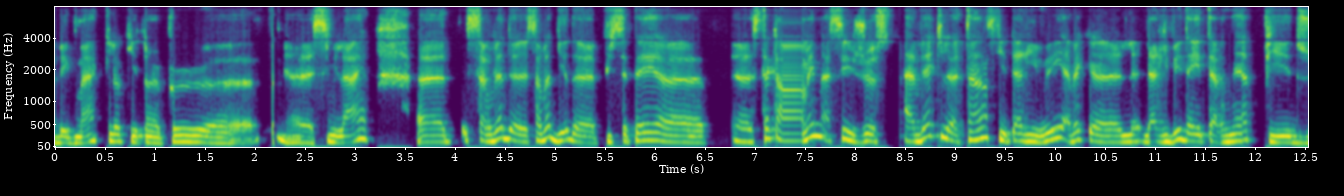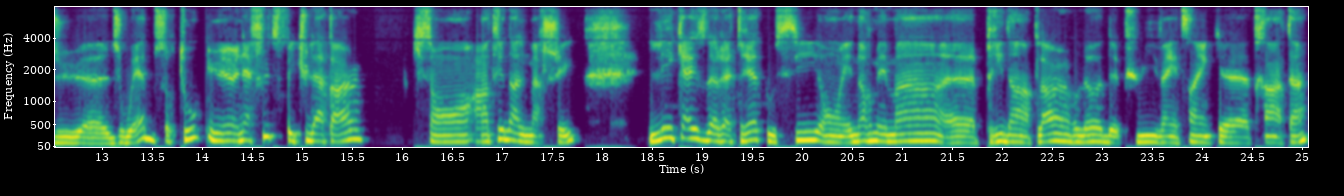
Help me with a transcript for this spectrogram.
Big Mac, là, qui est un peu similaire, servait, de, servait de guide, puis c'était... c'était quand même assez juste. Avec le temps, ce qui est arrivé, avec l'arrivée d'Internet puis du, du web surtout, un afflux de spéculateurs qui sont entrés dans le marché. Les caisses de retraite aussi ont énormément euh, pris d'ampleur là depuis 25-30 euh, ans.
